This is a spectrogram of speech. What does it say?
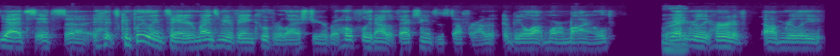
yeah, it's it's uh, it's completely insane. It reminds me of Vancouver last year, but hopefully now that vaccines and stuff are out, it'll be a lot more mild. We haven't really heard of um, really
